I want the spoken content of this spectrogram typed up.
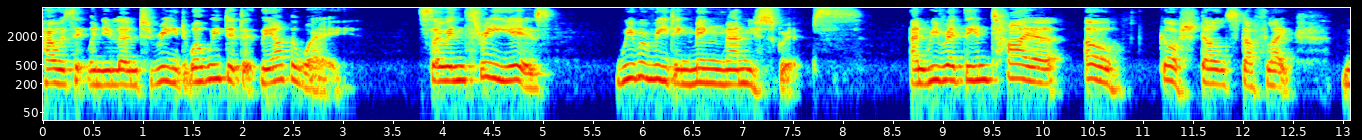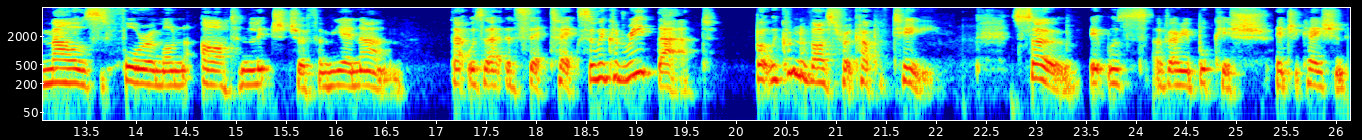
how is it when you learn to read? Well, we did it the other way. So in three years, we were reading Ming manuscripts and we read the entire, oh gosh, dull stuff like Mao's Forum on Art and Literature from Yan'an. That was a, set text. So we could read that, but we couldn't have asked for a cup of tea. So it was a very bookish education.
